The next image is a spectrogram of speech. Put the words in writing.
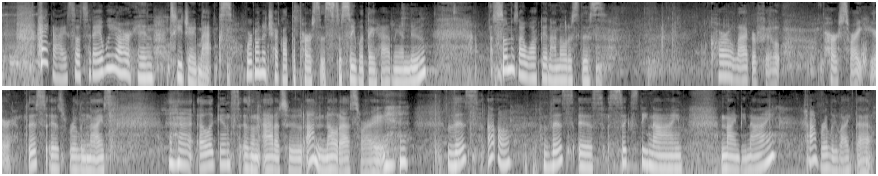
Hey guys, so today we are in TJ Maxx. We're going to check out the purses to see what they have in new. As soon as I walked in, I noticed this Karl Lagerfeld purse right here. This is really nice. Elegance is an attitude. I know that's right. this, uh-oh, this is $69.99. I really like that.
